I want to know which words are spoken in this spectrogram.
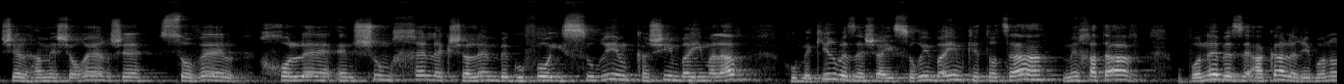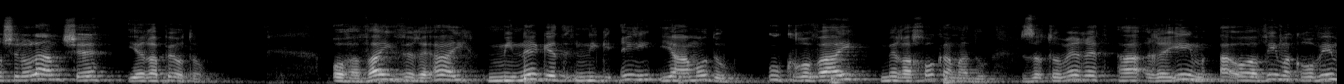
של המשורר שסובל, חולה, אין שום חלק שלם בגופו, איסורים קשים באים עליו. הוא מכיר בזה שהאיסורים באים כתוצאה מחטאיו. הוא פונה בזעקה לריבונו של עולם שירפא אותו. אוהביי ורעיי מנגד נגעי יעמודו, וקרוביי מרחוק עמדו. זאת אומרת, הרעים, האוהבים הקרובים,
